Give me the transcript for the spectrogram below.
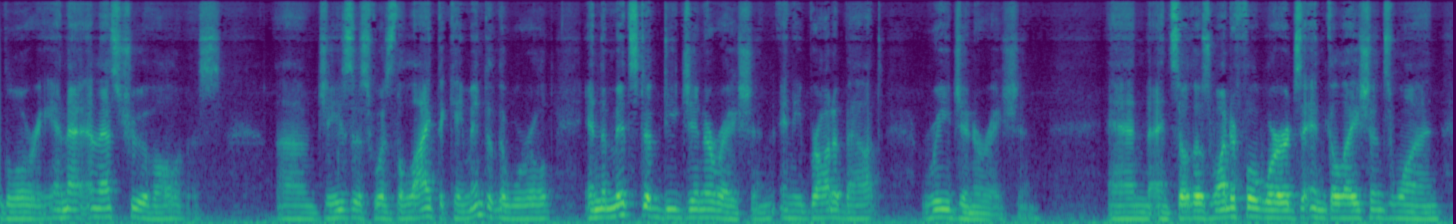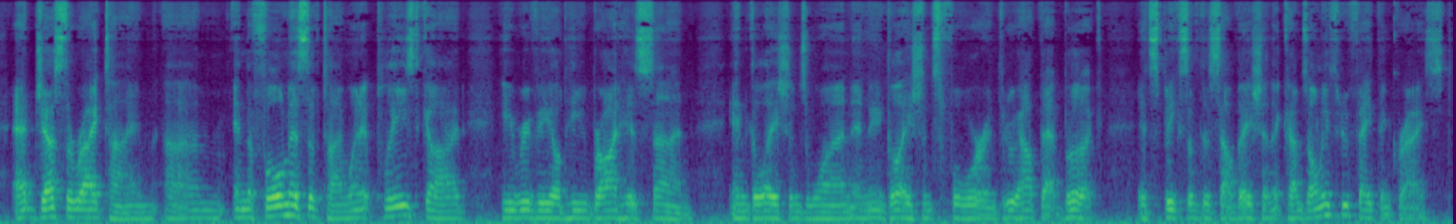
glory. And that and that's true of all of us. Um, Jesus was the light that came into the world in the midst of degeneration, and he brought about regeneration. And, and so those wonderful words in Galatians 1 at just the right time, um, in the fullness of time, when it pleased God, he revealed, he brought his son in Galatians 1 and in Galatians 4 and throughout that book. It speaks of the salvation that comes only through faith in Christ.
